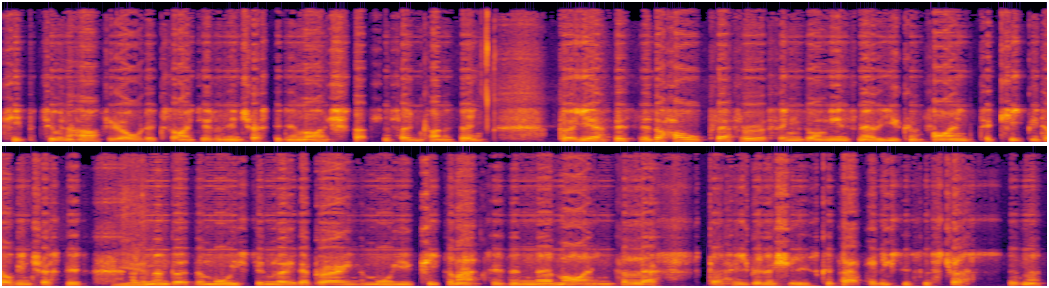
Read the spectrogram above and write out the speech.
keep a two and a half year old excited and interested in life, that's the same kind of thing. But yeah, there's, there's a whole plethora of things on the internet that you can find to keep your dog interested. Yeah. And remember, the more you stimulate their brain, the more you keep them active in their mind, the less behavioural issues because that releases the stress, doesn't it?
